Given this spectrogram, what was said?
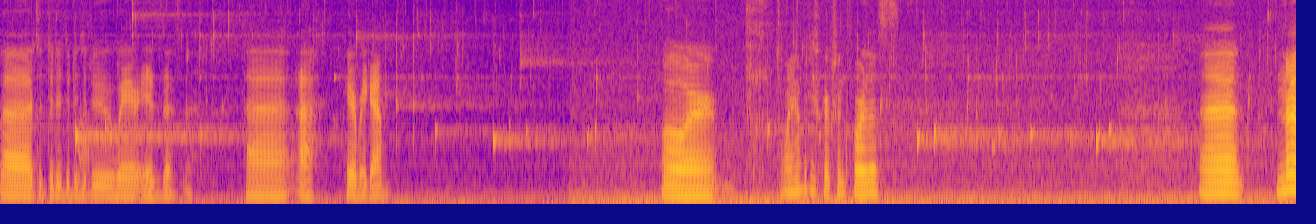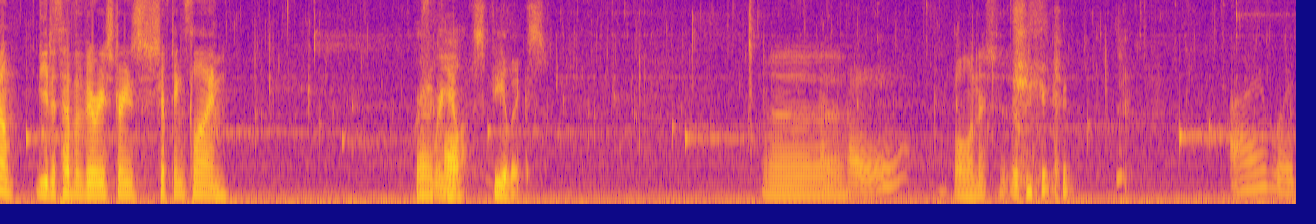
uh, do- do- do- do- do- do- where is this? Uh, ah, here we go. Or do I have a description for this? Uh, no. You just have a very strange shifting slime. We're For gonna call Felix. Uh, Okay. Roll initiative. I would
